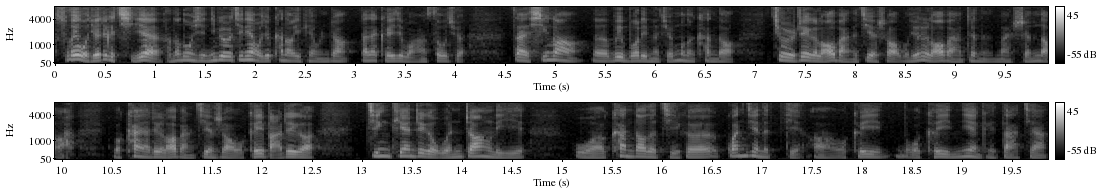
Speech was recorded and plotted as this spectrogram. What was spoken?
所以我觉得这个企业很多东西，你比如今天我就看到一篇文章，大家可以去网上搜去，在新浪呃微博里面全部能看到，就是这个老板的介绍。我觉得这个老板真的蛮神的啊！我看一下这个老板的介绍，我可以把这个今天这个文章里我看到的几个关键的点啊，我可以我可以念给大家。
